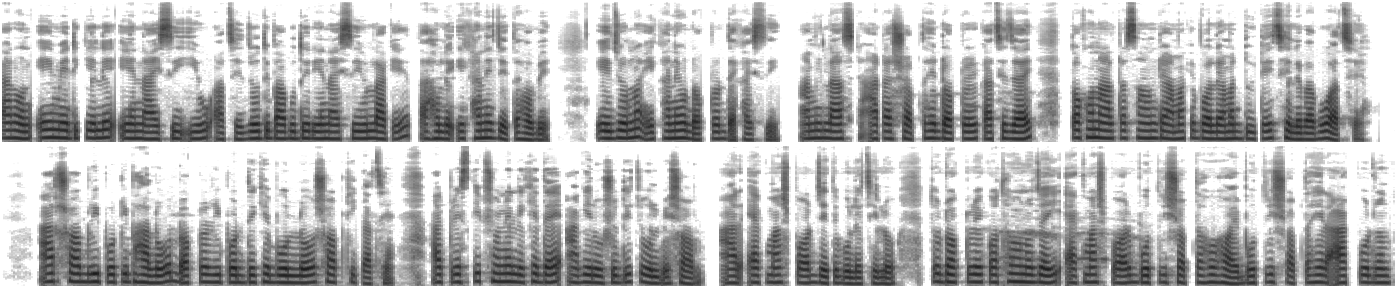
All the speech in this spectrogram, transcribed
কারণ এই মেডিকেলে এনআইসিইউ আছে। যদি বাবুদের এনআইসিইউ লাগে, তাহলে এখানে যেতে হবে। এই জন্য এখানেও ডক্টর দেখাইছি। আমি লাস্ট আঠাশ সপ্তাহে ডক্টরের কাছে যাই। তখন আল্ট্রাসাউন্ডে আমাকে বলে, আমার দুইটাই ছেলেবাবু আছে। আর সব রিপোর্টই ভালো। ডক্টর রিপোর্ট দেখে বলল, সব ঠিক আছে। আর প্রেসক্রিপশনে লিখে দেয়, আগের ওষুধই চলবে সব। আর এক মাস পর যেতে বলেছিল। তো ডক্টরের কথা অনুযায়ী এক মাস পর বত্রিশ সপ্তাহ হয়। বত্রিশ সপ্তাহের আগ পর্যন্ত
